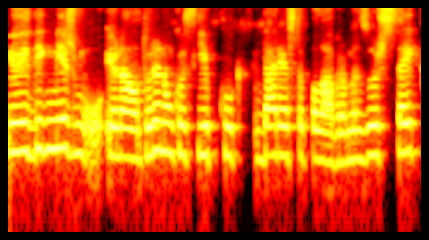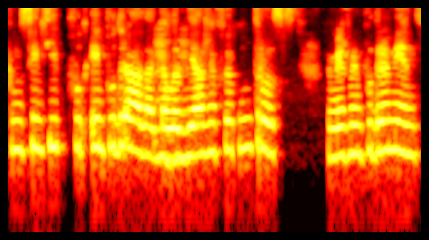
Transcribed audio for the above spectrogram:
eu digo mesmo, eu na altura não conseguia dar esta palavra, mas hoje sei que me senti po- empoderada, aquela Uhum. viagem foi o que me trouxe, foi mesmo empoderamento,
